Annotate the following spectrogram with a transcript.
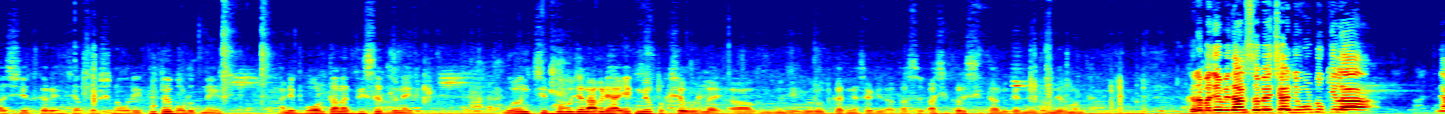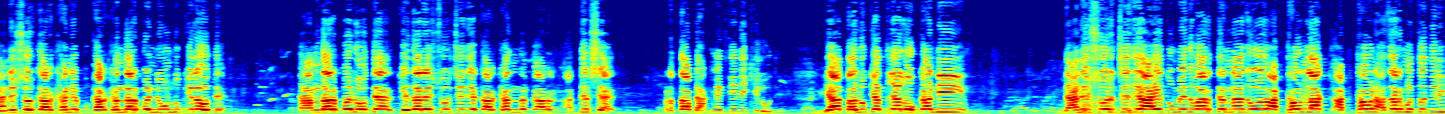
आज शेतकऱ्यांच्या प्रश्नावर हे कुठे बोलत नाहीत आणि बोलताना दिसत बी नाहीत. वंचित बहुजन आघाडी हा एकमेव पक्ष उरलाय आहे म्हणजे विरोध करण्यासाठी. आता असं अशी परिस्थिती तालुक्यात निर्माण झाली. खरं म्हणजे विधानसभेच्या निवडणुकीला ज्ञानेश्वर कारखाने कारखानदार पण निवडणुकीला होते. आमदार पण होत्या. केदारेश्वरचे जे कारखानदार अध्यक्ष आहेत प्रताप ढाकणे ते देखील होते. या तालुक्यातल्या लोकांनी ज्ञानेश्वरचे जे आहेत उमेदवार त्यांना जवळ अठ्ठावन्न लाख अठ्ठावन्न हजार मतं दिली.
